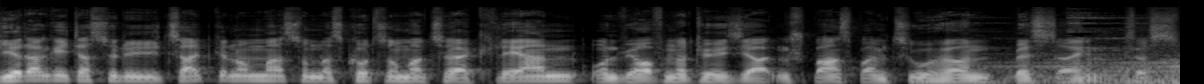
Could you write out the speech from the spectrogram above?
Dir danke ich, dass du dir die Zeit genommen hast, um das kurz nochmal zu erklären. Und wir hoffen natürlich, Sie hatten Spaß beim Zuhören. Bis dahin. Tschüss.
